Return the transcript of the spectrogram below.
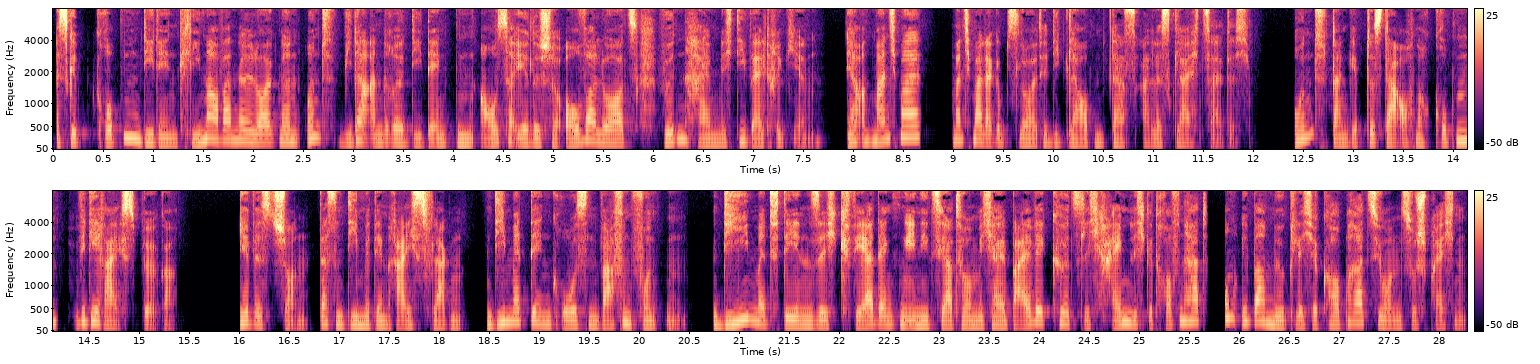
Es gibt Gruppen, die den Klimawandel leugnen und wieder andere, die denken, außerirdische Overlords würden heimlich die Welt regieren. Ja, und manchmal, manchmal da gibt's Leute, die glauben das alles gleichzeitig. Und dann gibt es da auch noch Gruppen wie die Reichsbürger. Ihr wisst schon, das sind die mit den Reichsflaggen, die mit den großen Waffenfunden, die, mit denen sich Querdenken-Initiator Michael Ballweg kürzlich heimlich getroffen hat, um über mögliche Kooperationen zu sprechen.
